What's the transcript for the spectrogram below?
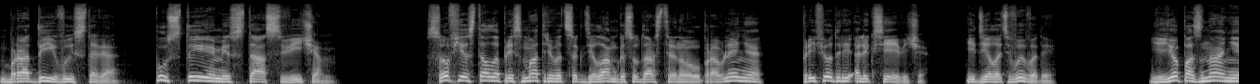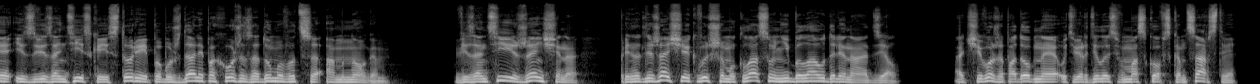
броды выставя, пустые места с ВИЧем. Софья стала присматриваться к делам государственного управления при Федоре Алексеевиче и делать выводы. Ее познания из византийской истории побуждали, похоже, задумываться о многом. В Византии женщина, принадлежащая к высшему классу, не была удалена от дел. Отчего же подобное утвердилось в Московском царстве,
